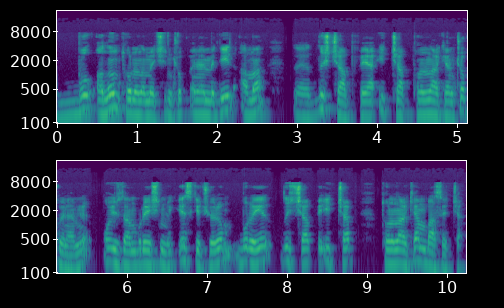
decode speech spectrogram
bu alın tonlama için çok önemli değil ama e, dış çap veya iç çap tonlarken çok önemli. O yüzden burayı şimdilik es geçiyorum. Burayı dış çap ve iç çap tonlarken bahsedeceğim.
